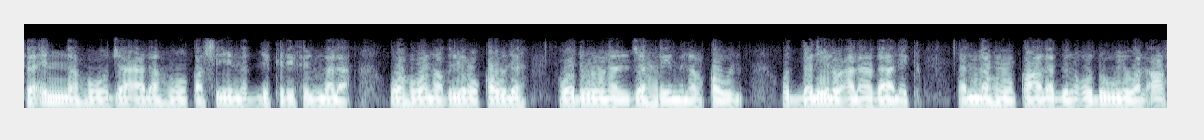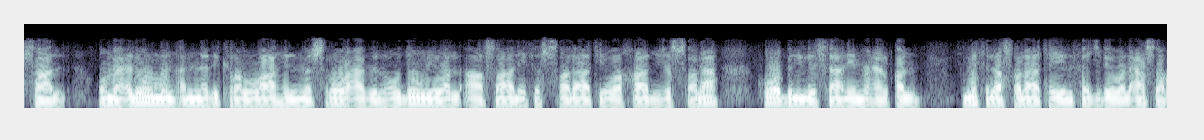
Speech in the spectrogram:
فإنه جعله قسيم الذكر في الملأ وهو نظير قوله ودون الجهر من القول. والدليل على ذلك أنه قال بالغدو والآصال. ومعلوم أن ذكر الله المشروع بالغدو والآصال في الصلاة وخارج الصلاة هو باللسان مع القلب مثل صلاتي الفجر والعصر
